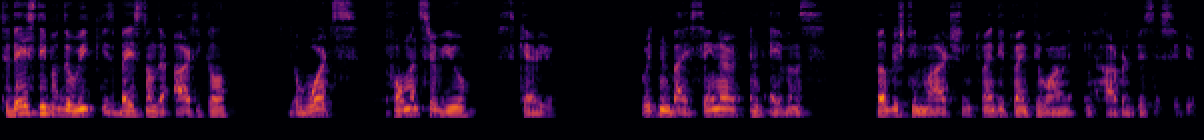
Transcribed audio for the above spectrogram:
Today's tip of the week is based on the article The Words Performance Review Scare You written by Sainer and Evans, published in March in 2021 in Harvard Business Review.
